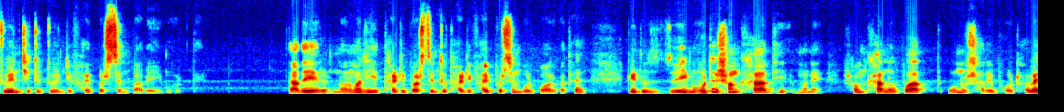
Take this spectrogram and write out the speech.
twenty two twenty five percent পাবে এই মুহূর্তে। তাদের normally thirty percent to thirty five percent ভোট পাওয়ার কথা, কিন্তু যেই মুহূর্তে সংখ্যা মানে সংখ্যানুপাত অনুসারে ভোট হবে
